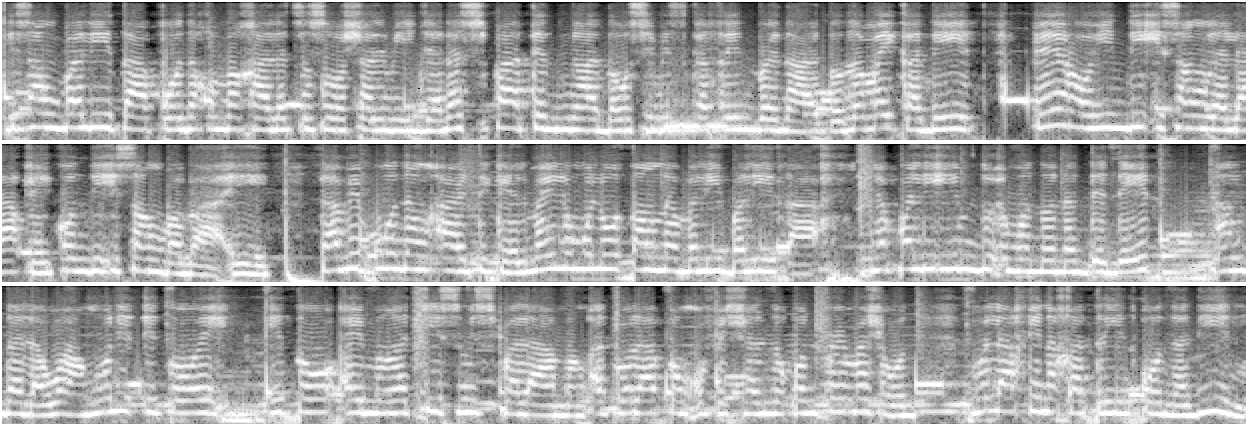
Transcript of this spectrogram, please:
Isang balita po na kumakalat sa social media na spotted nga daw si Miss Catherine Bernardo na may kadate. Pero hindi isang lalaki kundi isang babae. Sabi po ng article, may lumulutang na bali-balita na palihim doon umano nagde-date ang dalawa. Ngunit ito ay, ito ay mga chismis pa lamang at wala pang official na konfirmasyon mula kina Catherine o Nadine.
